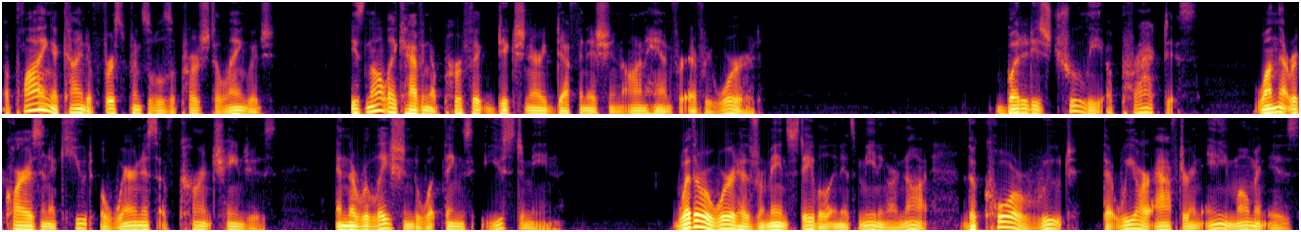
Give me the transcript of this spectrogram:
Applying a kind of first principles approach to language is not like having a perfect dictionary definition on hand for every word. But it is truly a practice, one that requires an acute awareness of current changes and their relation to what things used to mean. Whether a word has remained stable in its meaning or not, the core root that we are after in any moment is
